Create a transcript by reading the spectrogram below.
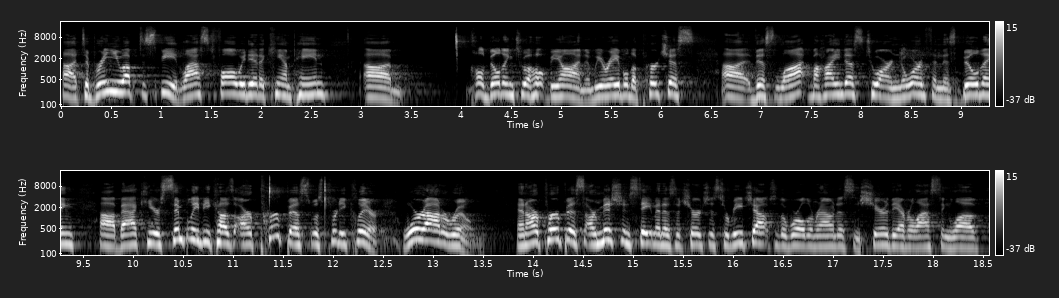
uh, to bring you up to speed. Last fall we did a campaign. Um, called Building to a Hope Beyond. And we were able to purchase uh, this lot behind us to our north and this building uh, back here simply because our purpose was pretty clear. We're out of room. And our purpose, our mission statement as a church is to reach out to the world around us and share the everlasting love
